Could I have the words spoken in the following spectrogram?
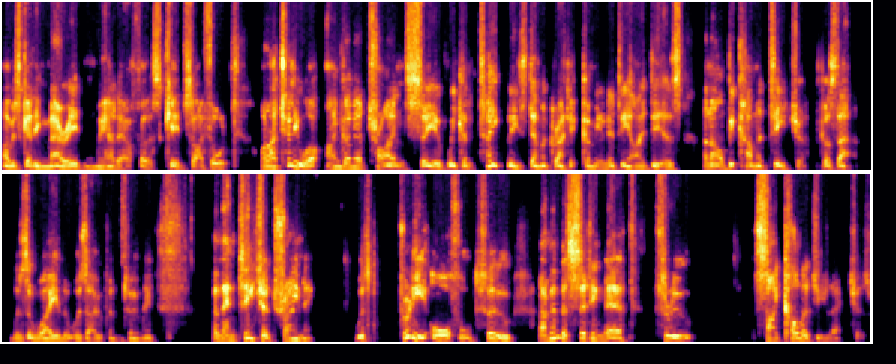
I was getting married and we had our first kid. So I thought, well, I tell you what, I'm going to try and see if we can take these democratic community ideas and I'll become a teacher because that was a way that was open to me. And then teacher training was pretty awful too. I remember sitting there through psychology lectures,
